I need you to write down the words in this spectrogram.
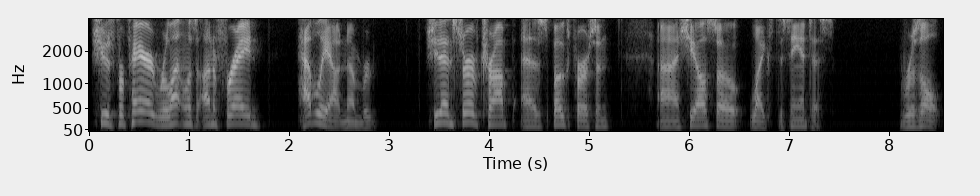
She was prepared, relentless, unafraid, heavily outnumbered. She then served Trump as spokesperson. Uh, she also likes DeSantis. Result.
